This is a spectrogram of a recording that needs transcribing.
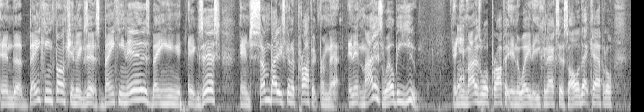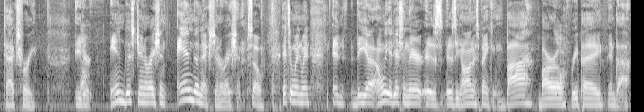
and the banking function exists. Banking is, banking exists, and somebody's going to profit from that. And it might as well be you. And yes. you might as well profit in a way that you can access all of that capital tax free. Either yes in this generation and the next generation. So it's a win-win. And the uh, only addition there is is the honest banking: buy, borrow, yes. repay, and die.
